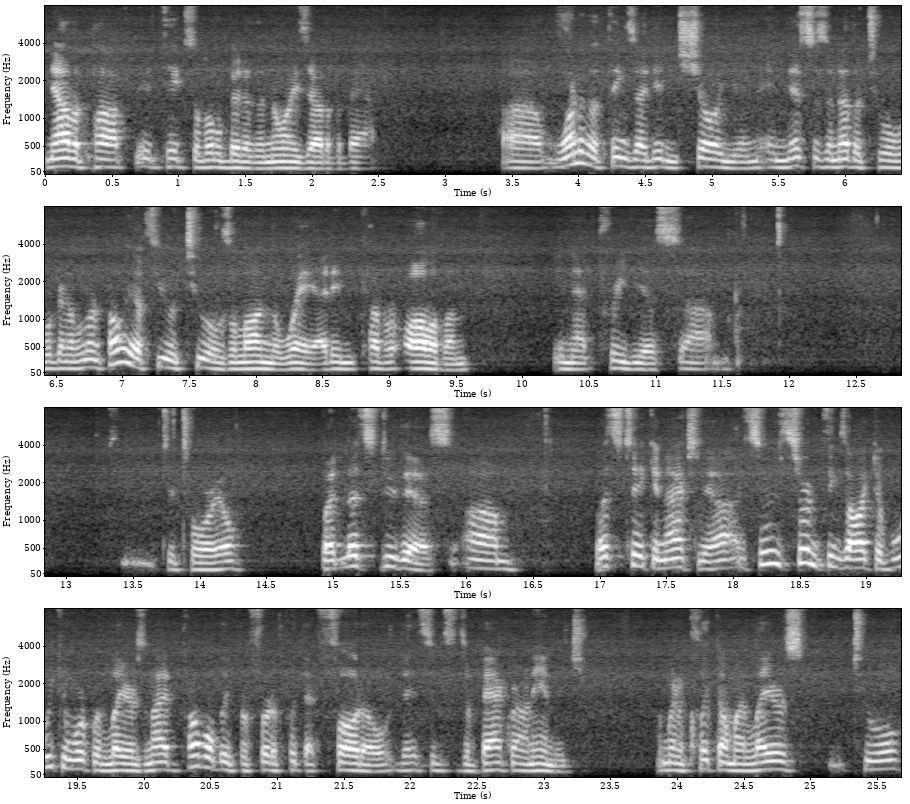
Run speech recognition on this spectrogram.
now the pop, it takes a little bit of the noise out of the back. Uh, one of the things I didn't show you, and, and this is another tool, we're going to learn probably a few tools along the way. I didn't cover all of them in that previous um, tutorial. But let's do this. Um, Let's take and actually, uh, certain things I like to, we can work with layers, and I'd probably prefer to put that photo, since it's a background image. I'm going to click on my layers tool.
